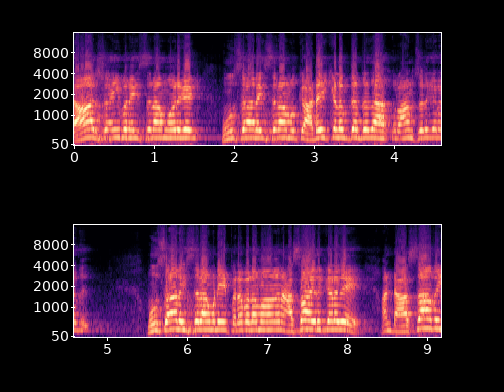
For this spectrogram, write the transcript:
யார் ஷாயிப் அலை இஸ்லாம் அவர்கள்? மூசா அலை இஸ்லாமுக்கு அடைக்கலம் தந்ததாக குரான் சொல்கிறது. மூசா அலை இஸ்லாமுடைய பிரபலமான அசா இருக்கிறதே. அந்த அசாவை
